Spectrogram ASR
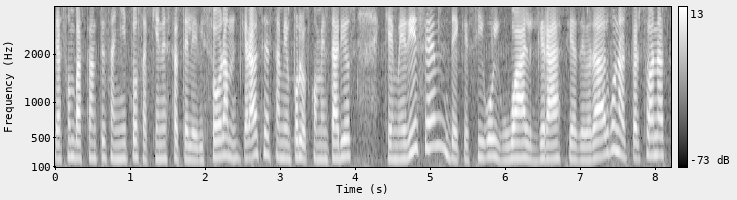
Ya son bastantes añitos aquí en esta televisora. Gracias también por los comentarios que me dicen de que sigo igual. Gracias, de verdad. Algunas personas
